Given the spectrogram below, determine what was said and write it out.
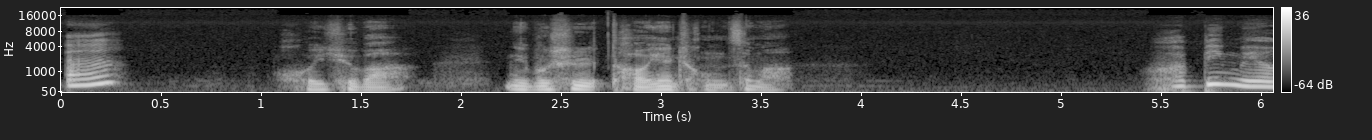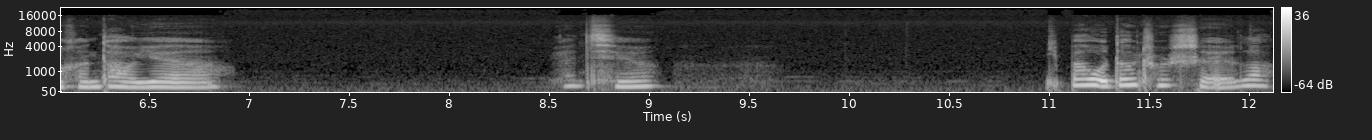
嗯？回去吧。你不是讨厌虫子吗？我并没有很讨厌啊。袁晴，你把我当成谁了？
